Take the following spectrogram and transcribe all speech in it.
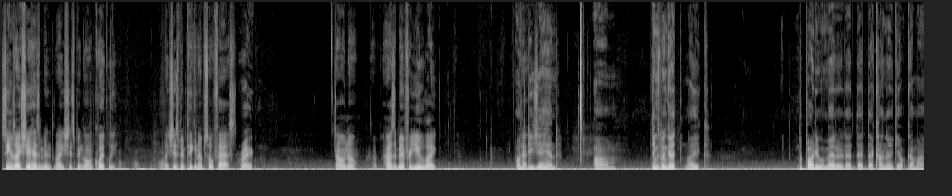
Seems like shit hasn't been like shit's been going quickly. Like shit's been picking up so fast. Right. I don't know. How's it been for you? Like On the DJ end, um, things been good. Like the party with Meta, that that that kind of got, got my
